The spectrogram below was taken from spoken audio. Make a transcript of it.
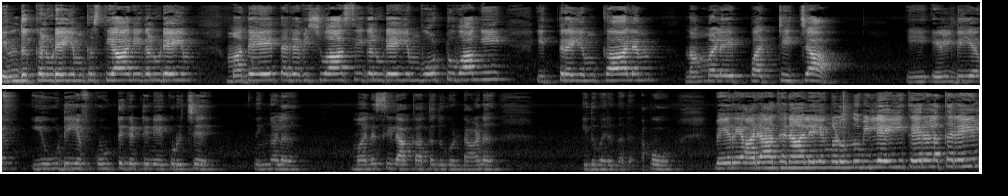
ഹിന്ദുക്കളുടെയും ക്രിസ്ത്യാനികളുടെയും മതേതര വിശ്വാസികളുടെയും വോട്ടു വാങ്ങി ഇത്രയും കാലം നമ്മളെ പറ്റിച്ച ഈ L D F U D F കൂട്ടുകെട്ടിനെ കുറിച്ച് നിങ്ങൾ മനസ്സിലാക്കാത്തത് കൊണ്ടാണ് ഇത് വരുന്നത്. അപ്പോൾ വേറെ ആരാധനാലയങ്ങളൊന്നുമില്ലേ ഈ കേരളക്കരയിൽ?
